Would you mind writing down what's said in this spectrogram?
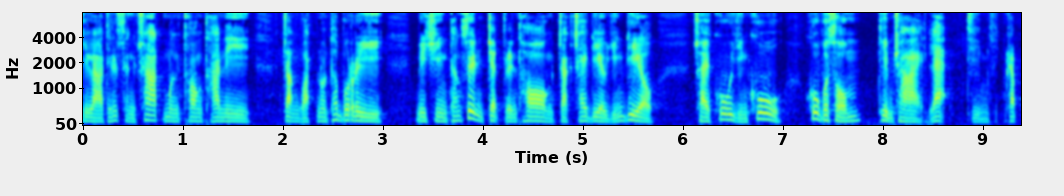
กีฬาเทนนิสแห่งชาติเมืองทองธานี จังหวัดนนทบุรี มีชิงทั้งสิ้น 7 เหรียญทอง จากชายเดียวหญิงเดียว ชายคู่หญิงคู่ คู่ผสม ทีมชายและทีมหญิงครับ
